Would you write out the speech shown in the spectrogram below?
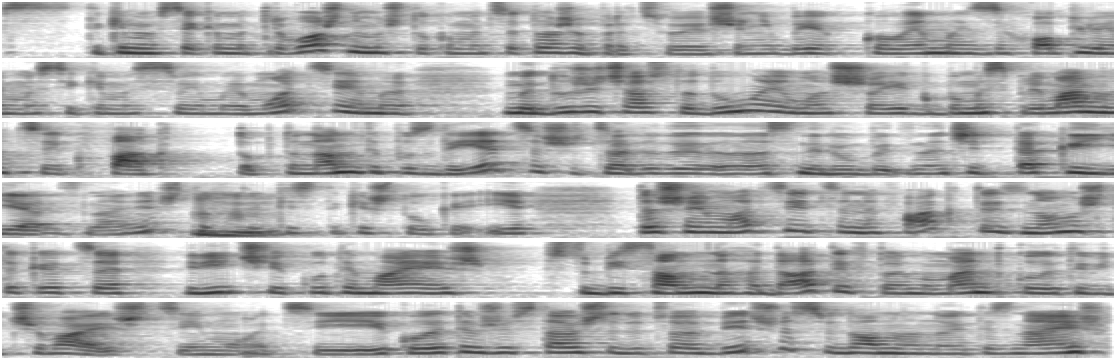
з такими всякими тривожними штуками це теж працює. Що ніби коли ми захоплюємося якимись своїми емоціями, ми дуже часто думаємо, що якби ми сприймаємо це як факт. Тобто нам, типу, здається, що ця людина нас не любить, значить так і є. Знаєш, тобто uh-huh. якісь такі штуки. І те, що емоції це не факти, знову ж таки, це річ, яку ти маєш собі сам нагадати в той момент, коли ти відчуваєш ці емоції. І коли ти вже ставишся до цього більш усвідомлено, і ти знаєш,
